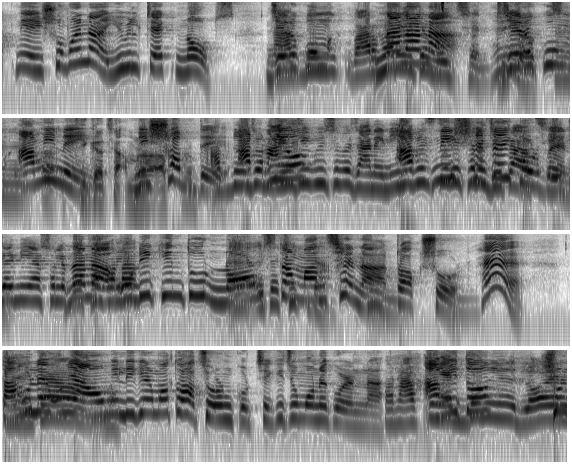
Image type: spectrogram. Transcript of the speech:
আপনি এই সময় না ইউ উইল টেক নোটস যেরকম না না না হ্যাঁ। যেরকম আমি নেই ঠিক আছে, নিঃশব্দে। হিসেবে জানেন, আপনি সেটাই করবেন। এটা নিয়ে আসলে না না উনি কিন্তু এটা নর্মসটা মানছে না টক শোর হ্যাঁ? তাহলে উনি আওয়ামী লীগের মতো আচরণ করছে কিছু মনে করেন না। আমি তো বলছেন।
